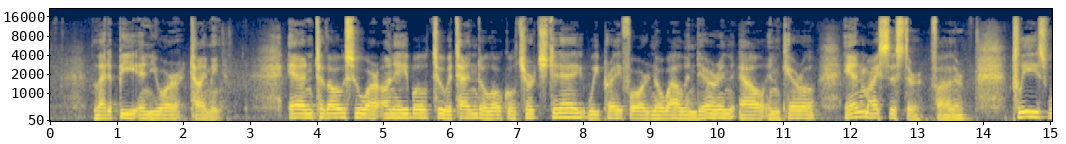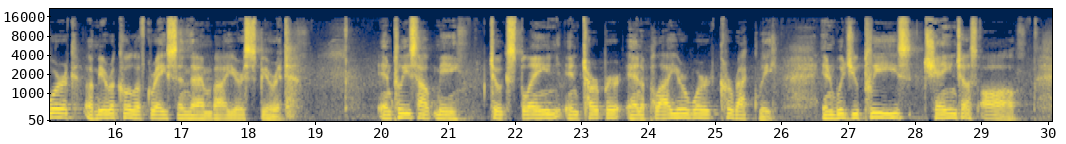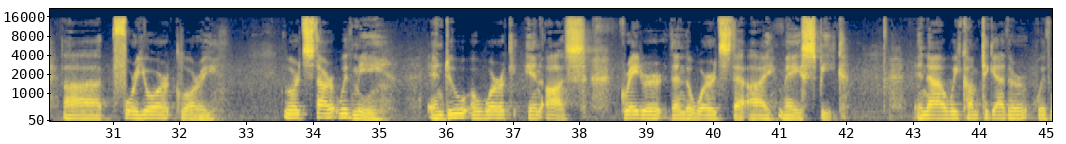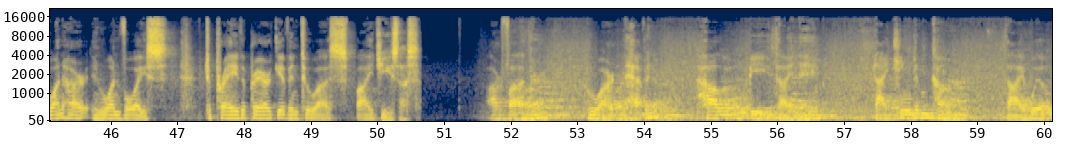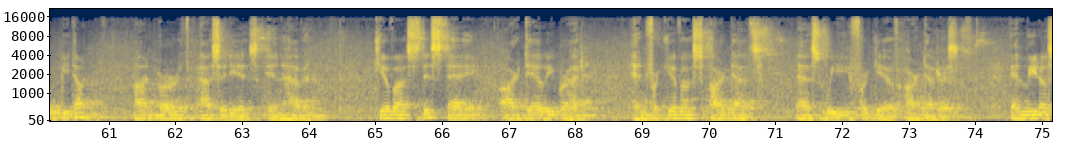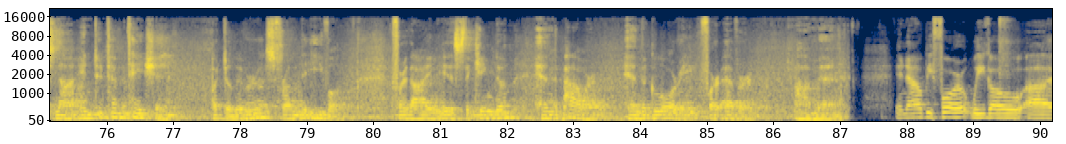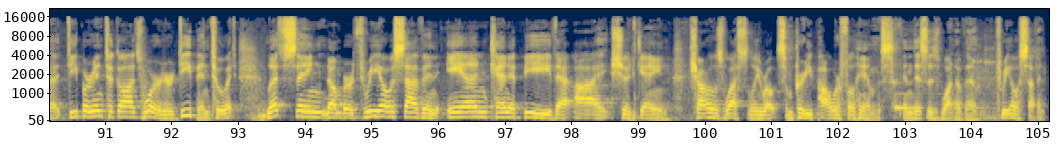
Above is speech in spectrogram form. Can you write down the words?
Let it be in your timing. And to those who are unable to attend a local church today, we pray for Noel and Darren, Al and Carol, and my sister, Father. Please work a miracle of grace in them by your Spirit. And please help me to explain, interpret, and apply your word correctly. And would you please change us all uh, for your glory? Lord, start with me and do a work in us greater than the words that I may speak. And now we come together with one heart and one voice to pray the prayer given to us by Jesus. Our Father, who art in heaven, hallowed be thy name. Thy kingdom come, thy will be done, on earth as it is in heaven. Give us this day our daily bread, and forgive us our debts as we forgive our debtors. And lead us not into temptation, but deliver us from the evil. For thine is the kingdom and the power and the glory forever. Amen. And now, before we go uh, deeper into God's Word or deep into it, let's sing number 307 And Can It Be That I Should Gain? Charles Wesley wrote some pretty powerful hymns, and this is one of them 307.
